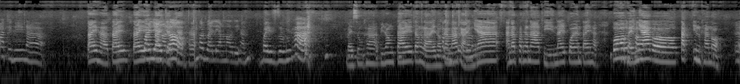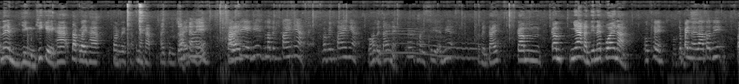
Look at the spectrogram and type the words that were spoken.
มาตีนี้นะ Tay hả? Tay tay ไวเรียง tay อะ chặt ดอก chặt hả? มันไวเรียงหน่อยดิฮันใบสูงค่ะ ใบสงค่ะพี่น้องใต้ตั้งหลายเนาะกามาขายเนี้ยอนัตพัฒนาตีในปอยอันใต้ค่ะปอไผ่เนี้ยก็ตักอินค่ะเนาะอันนี้หญิงขี้เก๋ค่ะ ตักอะไรค่ะ ตักเลยค่ะนี่นะคะไอ้กลุ่มเจ้าแค่นี้ถ่ายสินี่เราเป็นไต้เนี่ย เราเป็นไต้เนี่ยก็ให้เป็นใต้เนี่ยเออถ่ายสิอันเนี้ยให้เป็นใต้กำกำเนี้ยกันตีในปอยน่ะโอเค จะไปไหนล่ะตอนนี้ไป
